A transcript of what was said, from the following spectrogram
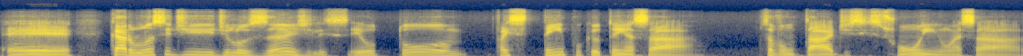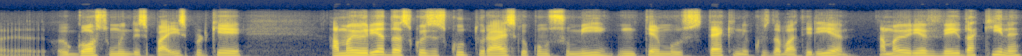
É, cara, o lance de, de Los Angeles, eu tô. Faz tempo que eu tenho essa, essa vontade, esse sonho, essa. Eu gosto muito desse país porque a maioria das coisas culturais que eu consumi em termos técnicos da bateria, a maioria veio daqui, né?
